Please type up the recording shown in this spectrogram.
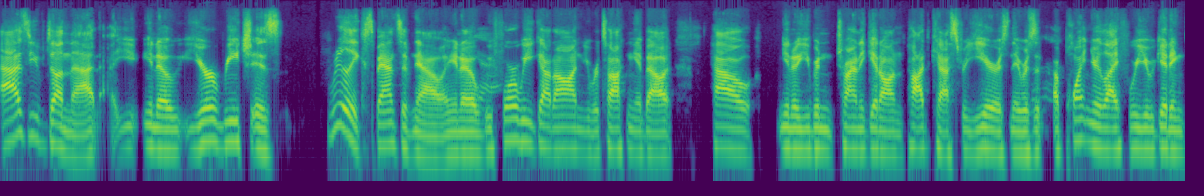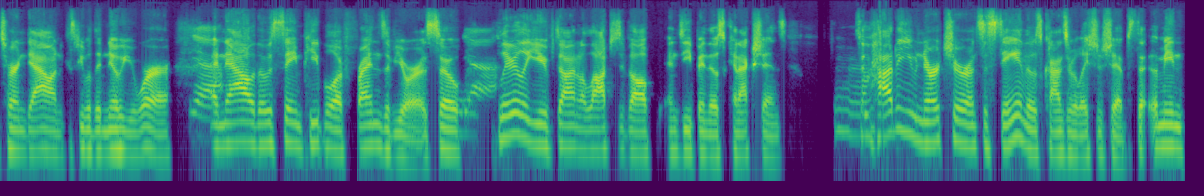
as you've done that, uh, you, you, know, your reach is really expansive now. You know, yeah. before we got on, you were talking about how you know you've been trying to get on podcasts for years and there was a, a, point in your life where you were getting turned down because people didn't know who you were yeah. and now those same people are friends of yours so yeah. clearly you've done a lot to develop and deepen those connections Mm-hmm. So, how do you nurture and sustain those kinds of relationships? That, I mean,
